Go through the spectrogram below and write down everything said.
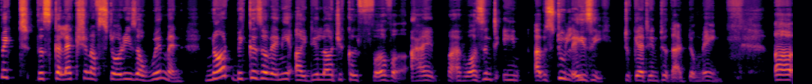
picked this collection of stories of women not because of any ideological fervor. I, I wasn't in, I was too lazy to get into that domain. Uh,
